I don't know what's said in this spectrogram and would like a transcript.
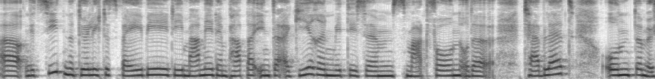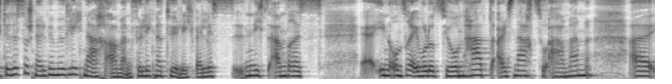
Äh, und jetzt sieht natürlich das Baby, die Mami, den Papa interagieren mit diesem Smartphone oder Tablet und äh, möchte das so schnell wie möglich nachahmen. Völlig natürlich, weil es nichts anderes äh, in unserer Evolution hat, als nachzuahmen. Äh,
